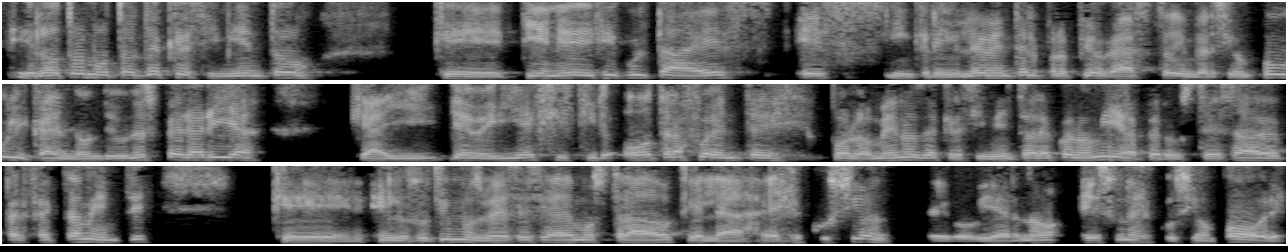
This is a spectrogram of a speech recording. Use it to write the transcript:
El otro motor de crecimiento que tiene dificultades es increíblemente el propio gasto de inversión pública, en donde uno esperaría que ahí debería existir otra fuente, por lo menos, de crecimiento de la economía, pero usted sabe perfectamente que en los últimos meses se ha demostrado que la ejecución del gobierno es una ejecución pobre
